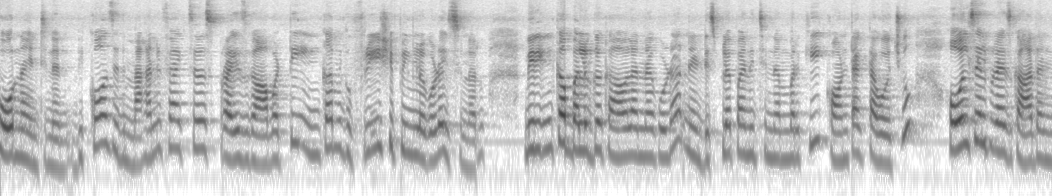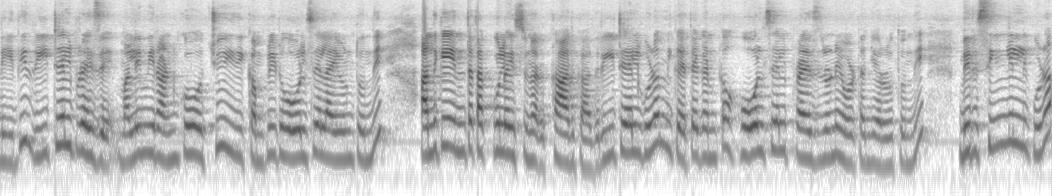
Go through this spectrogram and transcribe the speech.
four ninety nine because ఇది మ్యానుఫ్యాక్చరర్స్ ప్రైస్ కాబట్టి ఇంకా మీకు ఫ్రీ షిప్పింగ్లో కూడా ఇస్తున్నారు. మీరు ఇంకా బల్క్గా కావాలన్నా కూడా నేను డిస్ప్లే పైన ఇచ్చిన నెంబర్కి కాంటాక్ట్ అవ్వచ్చు. హోల్సేల్ ప్రైస్ కాదండి ఇది రీటైల్ ప్రైజే మళ్ళీ మీరు అనుకోవచ్చు ఇది కంప్లీట్ హోల్సేల్ అయి ఉంటుంది. అందుకే ఇంత తక్కువలో ఇస్తున్నారు. కాదు కాదు. రీటైల్ కూడా మీకు అయితే కనుక హోల్సేల్ ప్రైస్లోనే ఇవ్వటం జరుగుతుంది. మీరు సింగిల్ని కూడా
